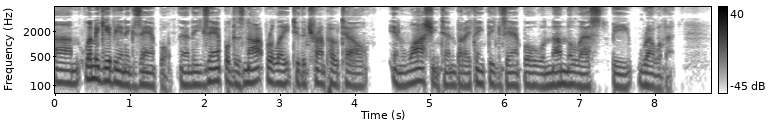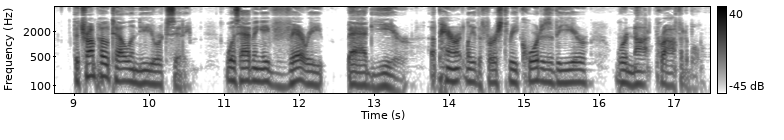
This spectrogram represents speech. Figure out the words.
Um, let me give you an example. And the example does not relate to the Trump Hotel in Washington, but I think the example will nonetheless be relevant. The Trump Hotel in New York City was having a very bad year. Apparently, the first three quarters of the year were not profitable.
